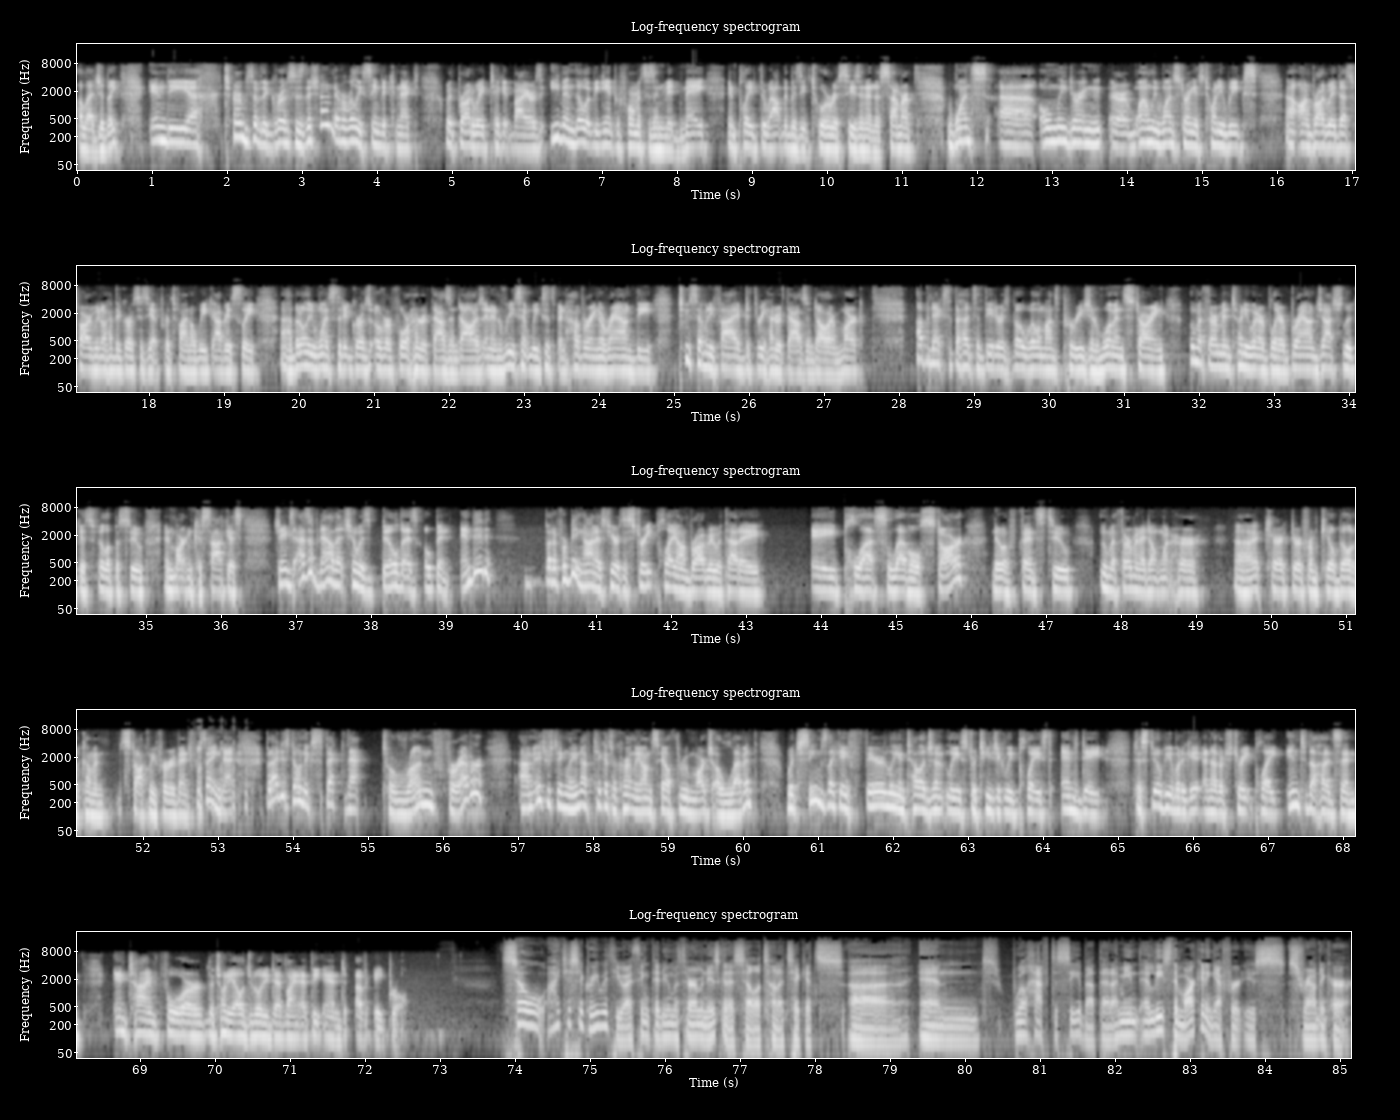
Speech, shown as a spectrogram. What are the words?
allegedly. In the uh, terms of the grosses, the show never really seemed to connect with Broadway ticket buyers, even though it began performances in mid May and played throughout the busy tourist season in the summer. Once, uh, only during, or only once during its 20 weeks uh, on Broadway thus far, and we don't have the grosses yet for its final week, obviously, uh, but only once did it gross over $400,000. And in recent weeks, it's been hovering around the 275 to $300,000 mark. Up next at the Hudson Theater is Beau Willimon's Parisian Woman, starring Uma Thurman, Tony winner Blair Brown, Josh Lucas, Phillipa Soo, and Martin Kosakis. James, as of now, that show is billed as open ended. But if we're being honest, here's a straight play on Broadway without a A plus level star. No offense to Uma Thurman, I don't want her uh, character from Kill Bill to come and stalk me for revenge for saying that. but I just don't expect that to run forever. Um, interestingly enough, tickets are currently on sale through March 11th, which seems like a fairly intelligently, strategically placed end date to still be able to get another straight play into the Hudson in time for the Tony eligibility deadline at the end of April. So I disagree with you. I think that Uma Thurman is going to sell a ton of tickets, uh, and we'll have to see about that. I mean, at least the marketing effort is surrounding her.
